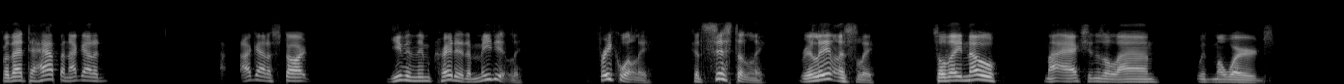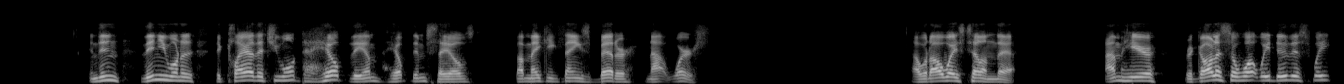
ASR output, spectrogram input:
for that to happen, I got to, I got to start giving them credit immediately, frequently, consistently, relentlessly. So they know my actions align with my words. And then, then you want to declare that you want to help them help themselves by making things better, not worse. I would always tell them that. I'm here, regardless of what we do this week.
